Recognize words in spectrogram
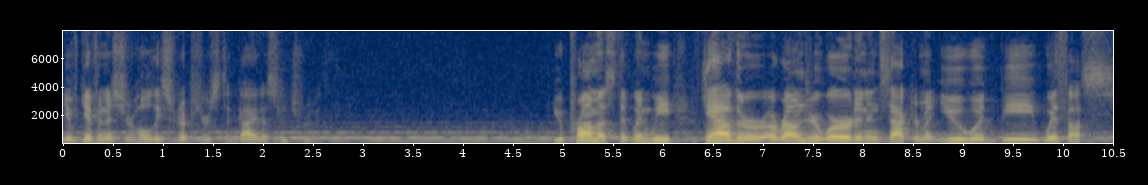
You've given us your holy scriptures to guide us in truth. You promised that when we gather around your word and in sacrament, you would be with us.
